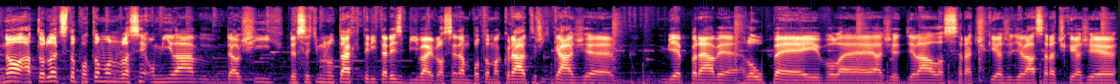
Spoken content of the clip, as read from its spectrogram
No a tohle to potom on vlastně omílá v dalších deseti minutách, který tady zbývají. Vlastně tam potom akorát říká, že je právě hloupej, vole, a že dělá sračky a že dělá sračky a že je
